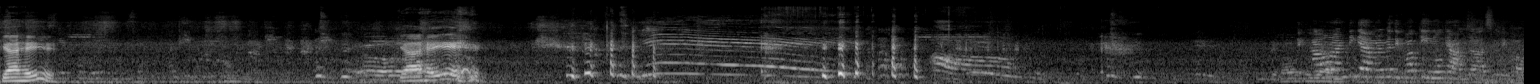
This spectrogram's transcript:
क्या है ये? क्या है ये? ये दिखाओ आंटी कैमरे में दिखाओ तीनों कैमरा से दिखाओ।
